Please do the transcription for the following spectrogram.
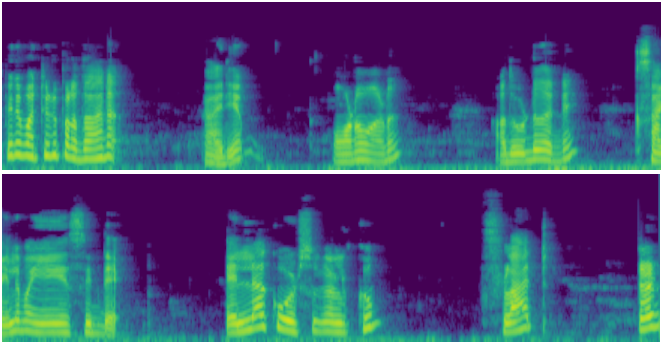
പിന്നെ മറ്റൊരു പ്രധാന കാര്യം ഓണമാണ്. അതുകൊണ്ട് തന്നെ സൈലം ഐ എ എസിന്റെ എല്ലാ കോഴ്സുകൾക്കും ഫ്ലാറ്റ് ടെൻ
